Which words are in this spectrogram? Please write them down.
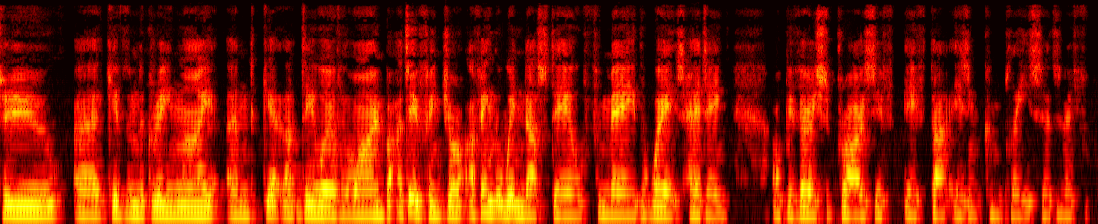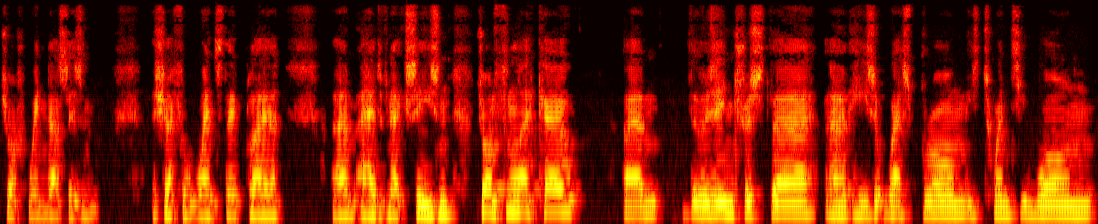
to uh, give them the green light and get that deal over the line. But I do think I think the Windass deal for me, the way it's heading, I'll be very surprised if, if that isn't completed and if Josh Windass isn't a Sheffield Wednesday player um, ahead of next season. Jonathan Leko, um, there is interest there. Uh, he's at West Brom. He's 21.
